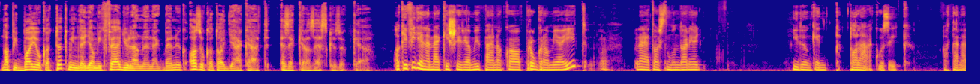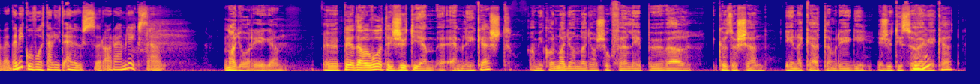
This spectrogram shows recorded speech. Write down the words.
napi bajokat, tök mindegy, amik felgyülemlenek bennük, azokat adják át ezekkel az eszközökkel. Aki figyelemmel kíséri a műpának a programjait, lehet azt mondani, hogy időnként találkozik a te neved. De mikor voltál itt először, arra emlékszel? Nagyon régen. Például volt egy zsüti emlékest, amikor nagyon-nagyon sok fellépővel közösen énekeltem régi zsüti szövegeket. Uh-huh.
